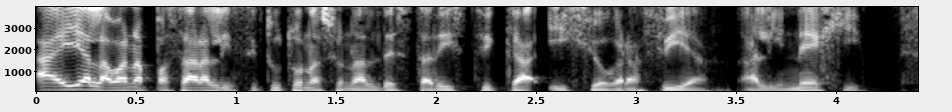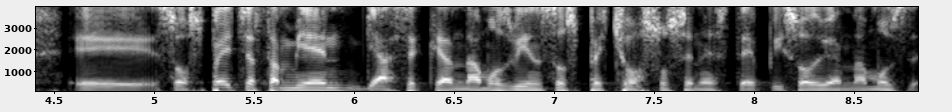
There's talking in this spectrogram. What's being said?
a ella la van a pasar al Instituto Nacional de Estadística y Geografía, al INEGI. Eh, sospechas también, ya sé que andamos bien sospechosos en este episodio, andamos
